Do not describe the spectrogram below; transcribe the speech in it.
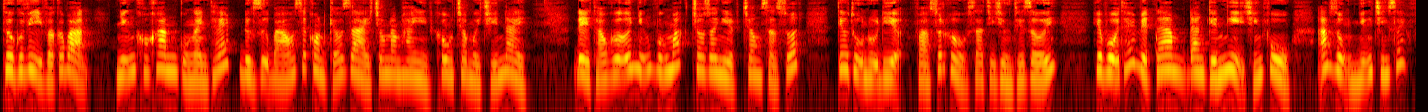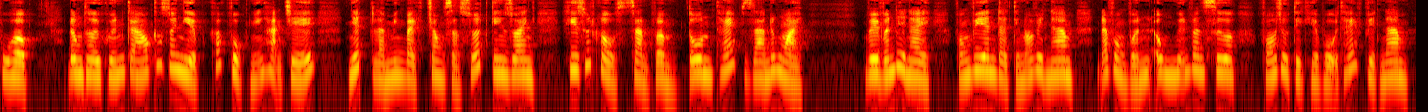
Thưa quý vị và các bạn, những khó khăn của ngành thép được dự báo sẽ còn kéo dài trong năm 2019 này. Để tháo gỡ những vướng mắc cho doanh nghiệp trong sản xuất, tiêu thụ nội địa và xuất khẩu ra thị trường thế giới, Hiệp hội Thép Việt Nam đang kiến nghị chính phủ áp dụng những chính sách phù hợp, đồng thời khuyến cáo các doanh nghiệp khắc phục những hạn chế, nhất là minh bạch trong sản xuất kinh doanh khi xuất khẩu sản phẩm tôn thép ra nước ngoài. Về vấn đề này, phóng viên Đài Tiếng Nói Việt Nam đã phỏng vấn ông Nguyễn Văn Xưa, Phó Chủ tịch Hiệp hội Thép Việt Nam –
